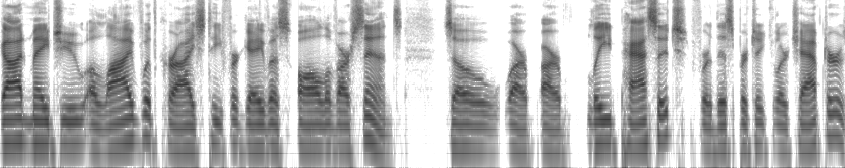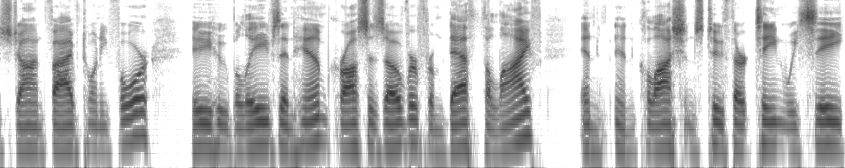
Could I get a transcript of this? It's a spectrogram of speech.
God made you alive with Christ. He forgave us all of our sins. So our our lead passage for this particular chapter is John 5:24 he who believes in him crosses over from death to life in, in Colossians 2:13 we see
